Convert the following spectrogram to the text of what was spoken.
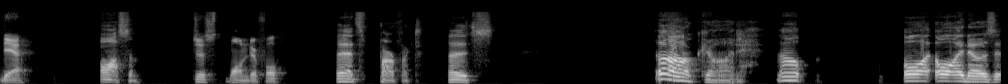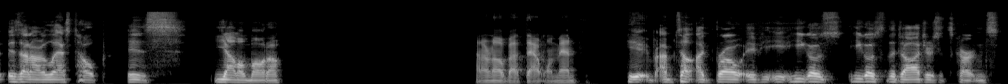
Yeah. Awesome. Just wonderful. That's perfect. It's oh god. Well, all all I know is that, is that our last hope is Yamamoto. I don't know about that one, man. He, I'm telling, bro, if he he goes he goes to the Dodgers, it's curtains.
